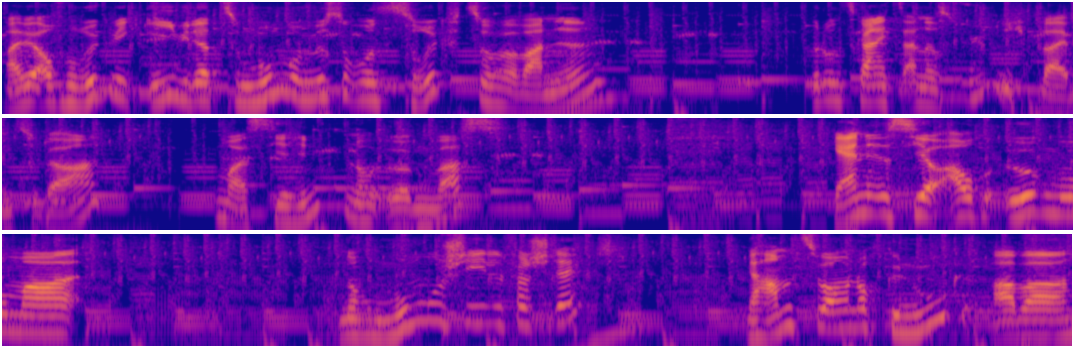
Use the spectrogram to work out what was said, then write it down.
Weil wir auf dem Rückweg eh wieder zum Mumbo müssen, um uns zurück zu verwandeln. Würde uns gar nichts anderes übrig bleiben sogar. Guck mal, ist hier hinten noch irgendwas? Gerne ist hier auch irgendwo mal noch ein Mumbo-Schädel versteckt. Wir haben zwar auch noch genug, aber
